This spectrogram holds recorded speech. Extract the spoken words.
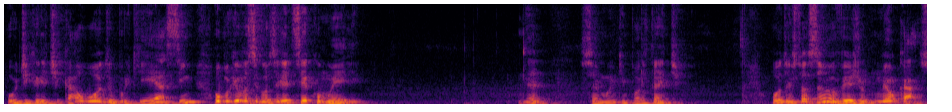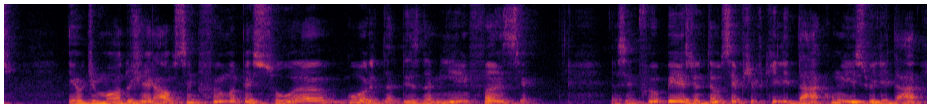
ou de criticar o outro porque é assim, ou porque você gostaria de ser como ele. Né? Isso é muito importante. Outra situação eu vejo no meu caso. Eu, de modo geral, sempre fui uma pessoa gorda, desde a minha infância. Eu sempre fui obeso, então eu sempre tive que lidar com isso e lidar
